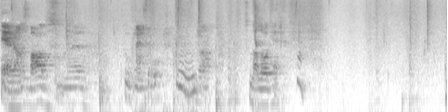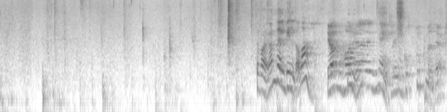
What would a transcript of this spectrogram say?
tilhørende bad som uh, tok lengst bort, Mm. da, som da lå her. Ja. Det var jo en del bilder, da. Ja, den har eh, egentlig godt dokumentert,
